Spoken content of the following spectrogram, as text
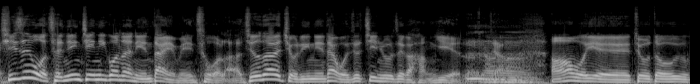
其实我曾经经历过那年代也没错了，就是在九零年代我就进入这个行业了，这样，然后我也就都。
